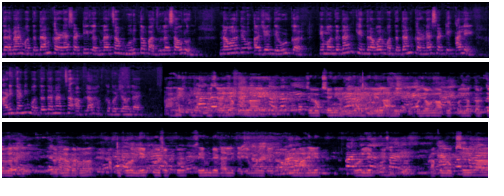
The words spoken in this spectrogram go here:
दरम्यान मतदान करण्यासाठी लग्नाचा मुहूर्त बाजूला सावरून नवरदेव अजय देऊळकर हे मतदान केंद्रावर मतदान करण्यासाठी आले आणि त्यांनी मतदानाचा आपला हक्क बजावलाय. आहे लग्नाच्या आधी आपल्याला जे लोकशाही अधिकार दिलेला आहे तो बजावणं आपलं पहिलं कर्तव्य राहील लग्न करणं आपण थोडं लेट करू शकतो सेम डेट आली त्याच्यामुळे काही प्रॉब्लेम आले थोडं लेट करू शकतो. पण आपण लोकशाहीला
